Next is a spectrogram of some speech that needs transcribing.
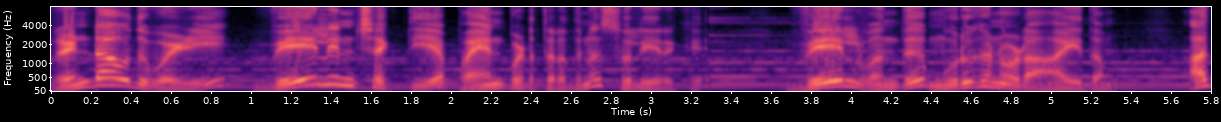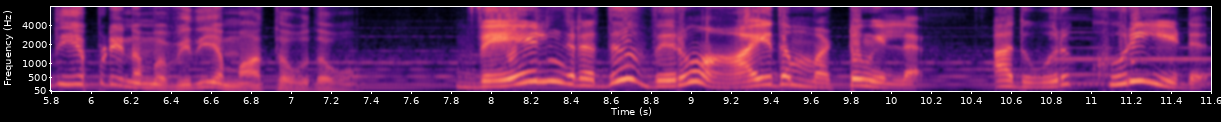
ரெண்டாவது வழி வேலின் சக்தியை பயன்படுத்துறதுன்னு சொல்லியிருக்கு. வேல் வந்து முருகனோட ஆயுதம். அது எப்படி நம்ம விதிய மாத்த உதவும்? வேல்ங்கிறது வெறும் ஆயுதம் மட்டும் இல்ல அது ஒரு குறியீடு.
